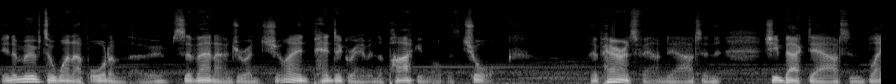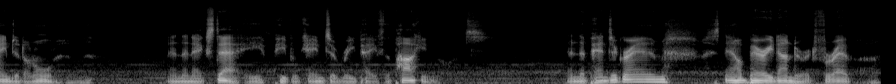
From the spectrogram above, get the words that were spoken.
In a move to one up Autumn, though, Savannah drew a giant pentagram in the parking lot with chalk. Her parents found out, and she backed out and blamed it on Autumn and the next day, people came to repave the parking lot. And the pentagram is now buried under it forever,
